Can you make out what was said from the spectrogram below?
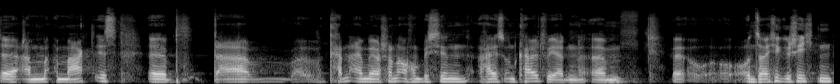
äh, am, am Markt ist. Äh, da kann einem ja schon auch ein bisschen heiß und kalt werden. Ähm, äh, und solche Geschichten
